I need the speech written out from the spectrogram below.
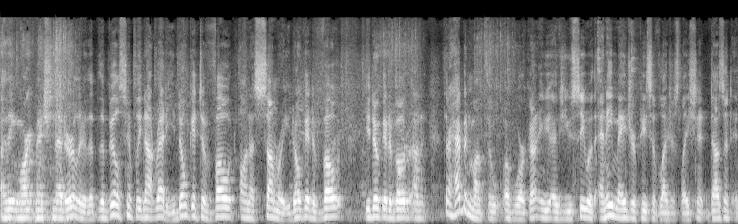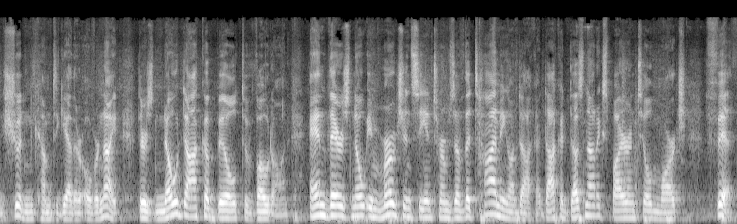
I think Marc mentioned that earlier, that the bill's simply not ready. You don't get to vote on a summary, you don't get to vote, you don't get to vote on, it. there have been months of of work on it. As you see with any major piece of legislation, it doesn't and shouldn't come together overnight. There's no DACA bill to vote on, and there's no emergency in terms of the timing on DACA. DACA does not expire until March 5th.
